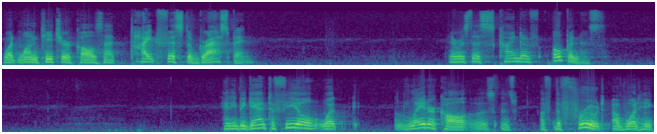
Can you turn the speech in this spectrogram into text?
what one teacher calls that tight fist of grasping, there was this kind of openness. And he began to feel what later called was, was the fruit of what he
